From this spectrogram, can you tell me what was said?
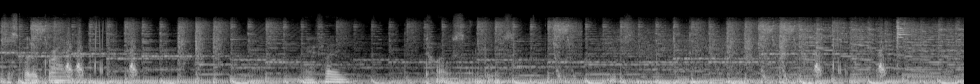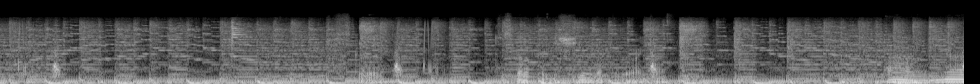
just gotta grind them. If I... 12 snowballs. Oops. Just gotta... Just gotta put your shield up at the right time. Oh no!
